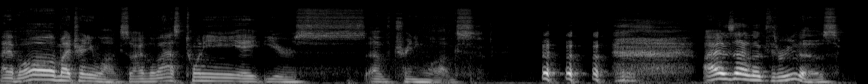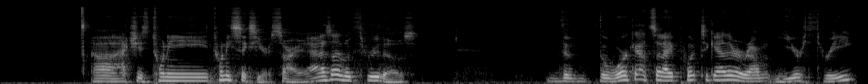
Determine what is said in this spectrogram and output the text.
I have all of my training logs. So I have the last 28 years of training logs. As I look through those, uh, actually it's 20 26 years. Sorry. As i look through those the the workouts that i put together around year three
